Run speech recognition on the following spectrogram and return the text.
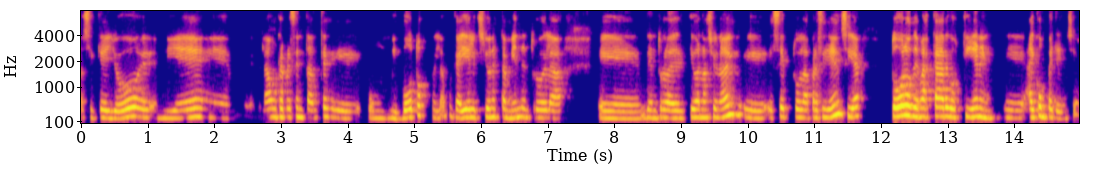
así que yo envié un representante eh, con mis votos, porque hay elecciones también dentro de la, eh, dentro de la directiva nacional, eh, excepto la presidencia, todos los demás cargos tienen, hay competencia.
